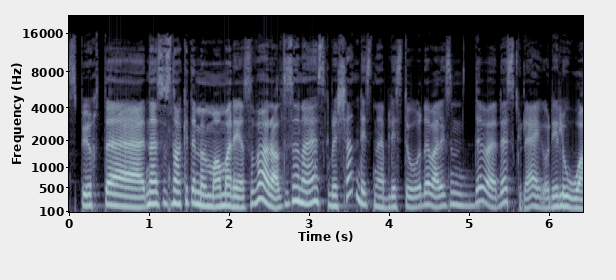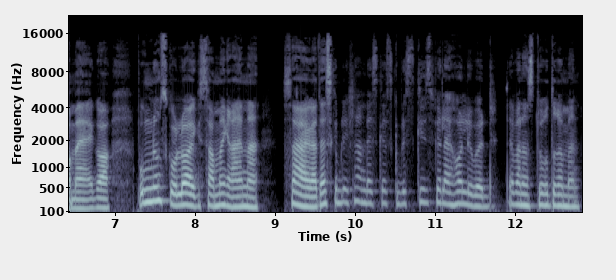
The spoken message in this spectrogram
spurte Nei, så snakket jeg med mamma di, og så var det alltid sånn at jeg skal bli kjendis når jeg blir stor. Det var liksom, det, var, det skulle jeg, og de lo av meg. Og på ungdomsskolen òg, samme greiene. Sa jeg at jeg skal bli kjendis, jeg skal bli skuespiller i Hollywood. Det var den store drømmen.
